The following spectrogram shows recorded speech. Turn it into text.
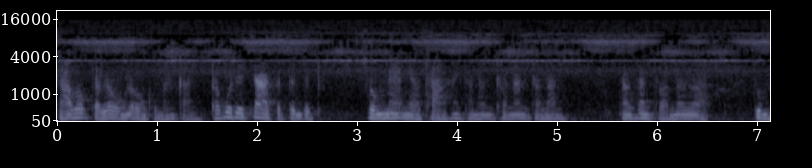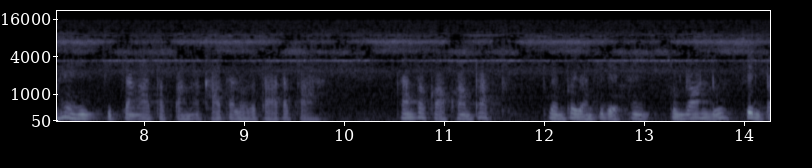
สาวกแต่ละองค์ละองค์ก็เหมือนกัน พระพุทธเจ้าจะเป็นแต่ทรงแนะแนวทางให้เท่านั้นเท่านั้นเท่านั้น ทางท่านสอนว่าตุมให้จิตจังอาตปังอาขาตโลตถาตตา การประกอบความภาคเพียรเพื่อยังกิเลสให้ตุมร้อนหรือสิ้นไป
